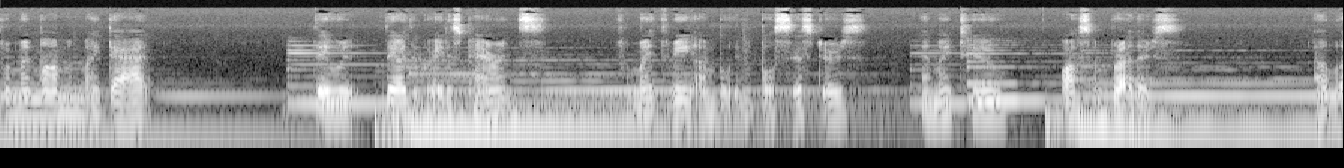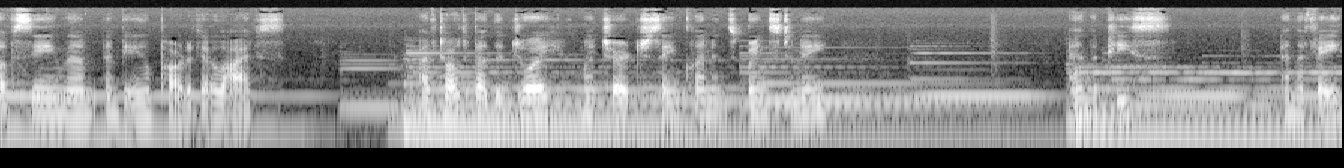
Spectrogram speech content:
for my mom and my dad they were they are the greatest parents for my three unbelievable sisters and my two awesome brothers. I love seeing them and being a part of their lives. I've talked about the joy my church, St. Clement's, brings to me, and the peace and the faith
